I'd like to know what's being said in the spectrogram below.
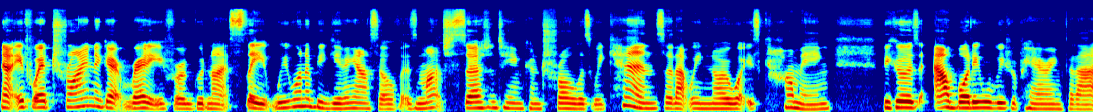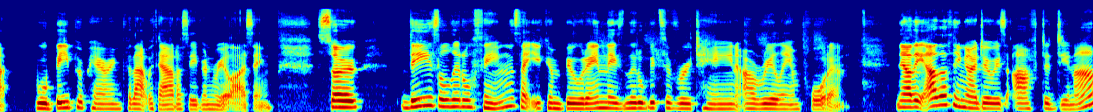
Now, if we're trying to get ready for a good night's sleep, we want to be giving ourselves as much certainty and control as we can so that we know what is coming because our body will be preparing for that, will be preparing for that without us even realizing. So, these little things that you can build in, these little bits of routine are really important. Now, the other thing I do is after dinner,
